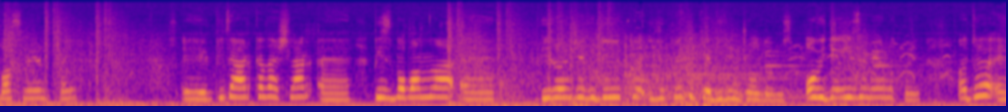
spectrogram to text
basmayı unutmayın. E, bir de arkadaşlar e, biz babamla e, bir önce video yükle- yükledik ya birinci olduğumuz. O videoyu izlemeyi unutmayın. Adı e,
